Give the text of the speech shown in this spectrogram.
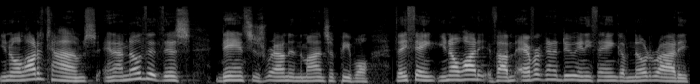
You know, a lot of times, and I know that this dances around in the minds of people, they think, you know what, if I'm ever going to do anything of notoriety,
